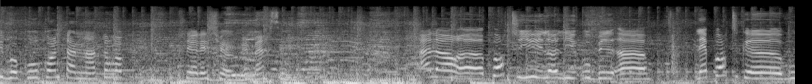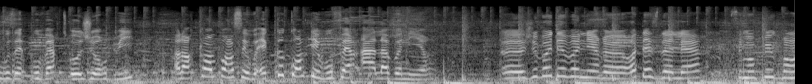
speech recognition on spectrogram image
merci beaucoup kontaan naa trop bi merci. Alors, euh, porte yi ubbi, euh, les portes que vous vous êtes ouvertes aujourd'hui. Alors, qu'en pensez-vous et que comptez-vous faire à l'avenir? Euh, je veux devenir euh, hôtesse de l'air, c'est mon plus grand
